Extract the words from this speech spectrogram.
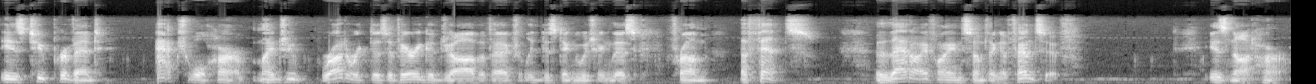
is to prevent actual harm. Mind you, Roderick does a very good job of actually distinguishing this from offense. That I find something offensive is not harm.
